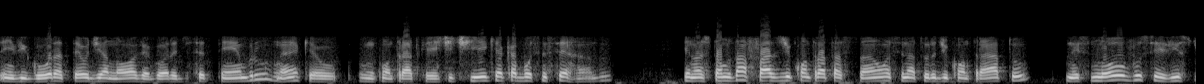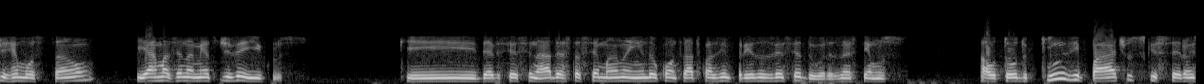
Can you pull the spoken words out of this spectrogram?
em vigor até o dia 9 agora de setembro, né, que é o, um contrato que a gente tinha que acabou se encerrando. E nós estamos na fase de contratação, assinatura de contrato nesse novo serviço de remoção e armazenamento de veículos, que deve ser assinado esta semana ainda o contrato com as empresas vencedoras. Nós temos ao todo 15 pátios que serão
